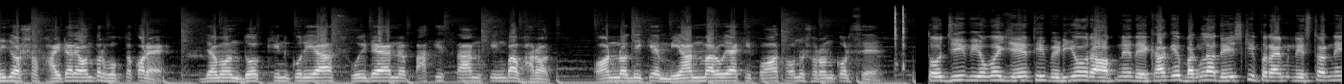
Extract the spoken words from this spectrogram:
নিজস্ব ফাইটারে অন্তর্ভুক্ত করে যেমন দক্ষিণ কোরিয়া সুইডেন পাকিস্তান কিংবা ভারত অন্যদিকে মিয়ানমারও একই পথ অনুসরণ করছে तो जी व्यूवर ये थी वीडियो और आपने देखा कि बांग्लादेश की प्राइम मिनिस्टर ने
